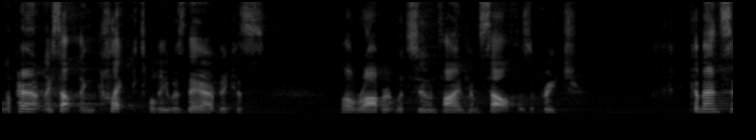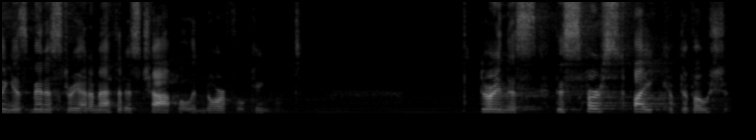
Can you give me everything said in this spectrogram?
Well, apparently something clicked while he was there because, well, Robert would soon find himself as a preacher, commencing his ministry at a Methodist chapel in Norfolk, England during this, this first spike of devotion,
